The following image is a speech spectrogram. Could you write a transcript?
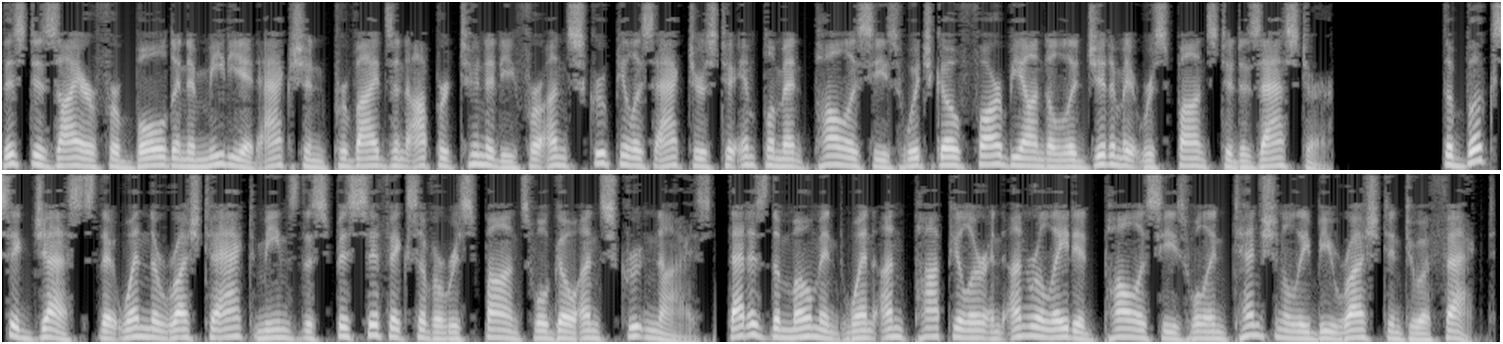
This desire for bold and immediate action provides an opportunity for unscrupulous actors to implement policies which go far beyond a legitimate response to disaster. The book suggests that when the rush to act means the specifics of a response will go unscrutinized, that is the moment when unpopular and unrelated policies will intentionally be rushed into effect.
